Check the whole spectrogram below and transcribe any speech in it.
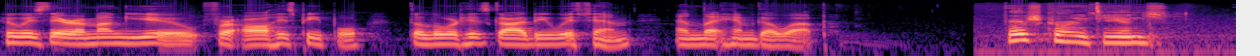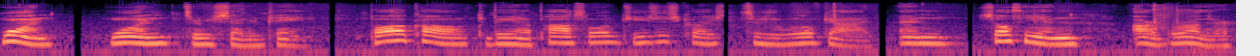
who is there among you for all his people. The Lord his God be with him, and let him go up. 1 Corinthians 1 1 through 17. Paul called to be an apostle of Jesus Christ through the will of God, and Sosthenes, our brother,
